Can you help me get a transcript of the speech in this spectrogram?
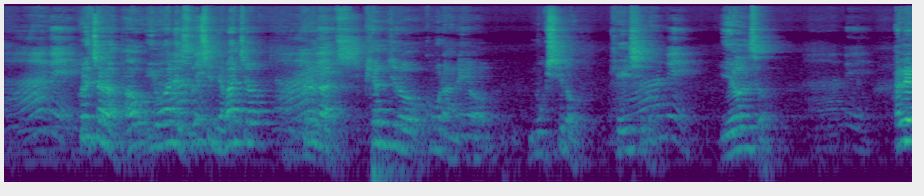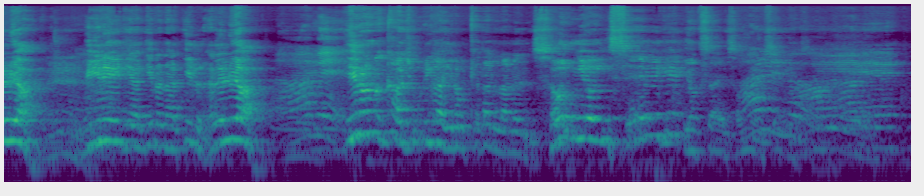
아멘. 그렇잖아. 바울 요한의 서신이 맞죠? 아멘. 그러나 편지로 구분 안 해요. 묵시로, 계시로, 아멘. 예언서. 아멘. 할렐루야. 미래에 대한 일어날 일. 할렐루야. 아멘. 이런 것까지 우리가 이렇게 깨달으려면 성령이 세계 역사에 성령이 세계. 할렐루야.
